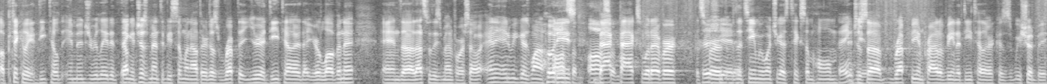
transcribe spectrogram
a particularly a detailed image related thing. Yep. It's just meant to be someone out there just rep that you're a detailer, that you're loving it, and uh, that's what these meant for. So, any, any of you guys want hoodies, Awesome, awesome. backpacks, whatever, that's Appreciate for the it. team. We want you guys to take some home Thank and just uh, rep being proud of being a detailer because we should be,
